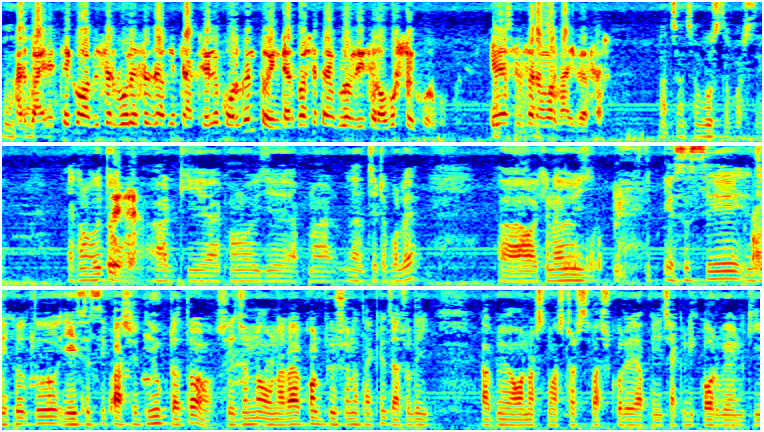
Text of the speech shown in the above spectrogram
আর আচ্ছা। বাইরের থেকে অফিসার বলেছে যে আপনি চাকরি হলে করবেন তো ইন্টার পাশে তাই আমি বললাম জি স্যার অবশ্যই করব। এই আছে স্যার আমার ভাইবা স্যার। আচ্ছা আচ্ছা বুঝতে পারছি। এখন ওই তো আর কি এখন ওই যে আপনার যেটা বলে আহ, ওইখানে ওই এসএসসি যেহেতু এইচএসসি পাশের নিয়োগটা তো সেই জন্য ওনারা কনফিউশনে থাকে যে আসলে আপনি অনার্স মাস্টার্স পাস করে আপনি চাকরি করবেন কি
